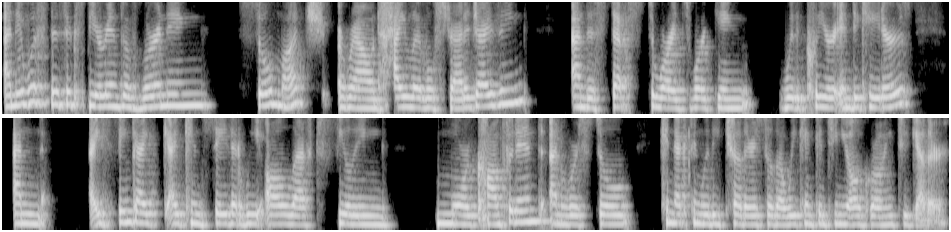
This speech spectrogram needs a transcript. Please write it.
And it was this experience of learning so much around high level strategizing and the steps towards working with clear indicators and I think I, I can say that we all left feeling more confident and we're still connecting with each other so that we can continue all growing together.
